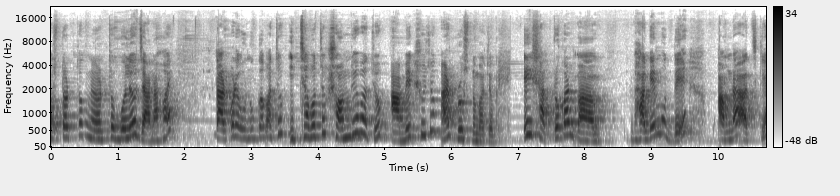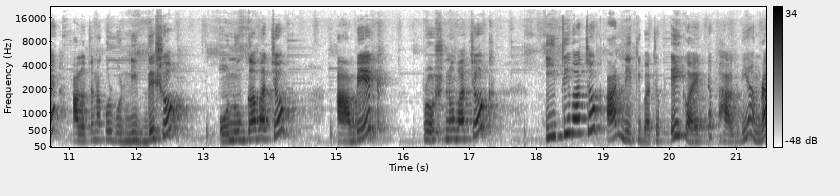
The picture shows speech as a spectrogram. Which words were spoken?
অস্তর্থক নিরর্থক বলেও জানা হয়। তারপরে অনুজ্ঞাবাচক, ইচ্ছাবাচক, সন্দেহবাচক, আবেগসূচক, আর প্রশ্নবাচক। এই সাত প্রকার ভাগের মধ্যে আমরা আজকে আলোচনা করব নির্দেশক, অনুজ্ঞাবাচক, আবেগ, প্রশ্নবাচক, ইতিবাচক আর নেতিবাচক। এই কয়েকটা ভাগ নিয়ে আমরা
